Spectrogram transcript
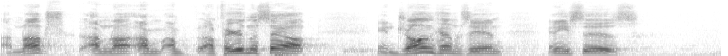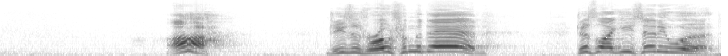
I'm not. I'm not. I'm, I'm, I'm figuring this out." And John comes in and he says, "Ah, Jesus rose from the dead, just like he said he would."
